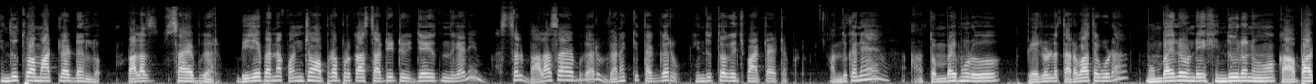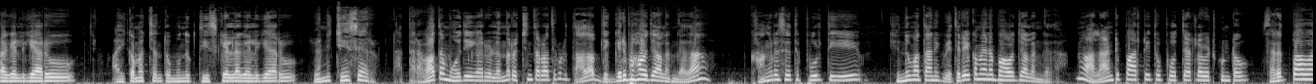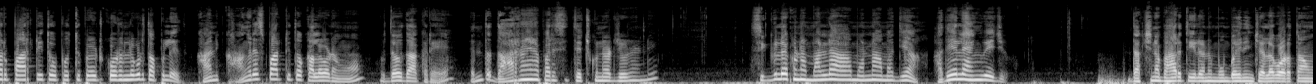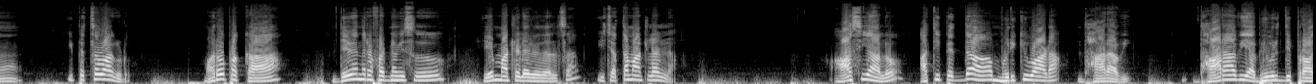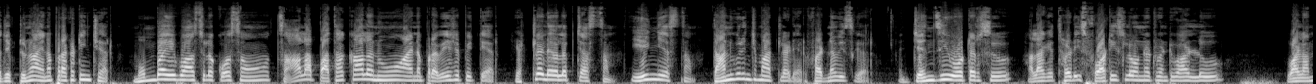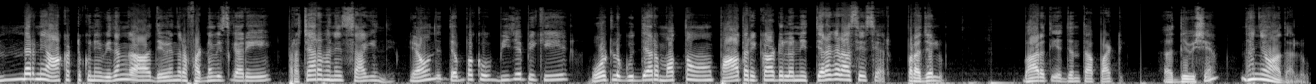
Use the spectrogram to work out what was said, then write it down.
హిందుత్వ మాట్లాడడంలో. బాలాసాహెబ్ గారు. బీజేపీ అన్న కొంచెం అప్పుడప్పుడు కాస్త అటు ఇటు ఇది అవుతుంది కానీ అస్సలు బాలాసాహెబ్ గారు వెనక్కి తగ్గరు హిందుత్వ గురించి మాట్లాడేటప్పుడు. అందుకనే తొంభై మూడు పేలుళ్ళ తర్వాత కూడా ముంబైలో ఉండే హిందువులను కాపాడగలిగారు. ఐకమత్యంతో ముందుకు తీసుకెళ్ళగలిగారు ఇవన్నీ చేశారు. ఆ తర్వాత మోదీ గారు వీళ్ళందరూ వచ్చిన తర్వాత కూడా దాదాపు దగ్గర భావజాలం కదా. కాంగ్రెస్ అయితే పూర్తి హిందూ మతానికి వ్యతిరేకమైన భావజాలం కదా. నువ్వు అలాంటి పార్టీతో పొత్తు ఎట్లా పెట్టుకుంటావు? శరద్ పవార్ పార్టీతో పొత్తు పెట్టుకోవడంలో కూడా తప్పులేదు కానీ కాంగ్రెస్ పార్టీతో కలవడము ఉద్ధవ్ థాకరే ఎంత దారుణమైన పరిస్థితి తెచ్చుకున్నాడు చూడండి. సిగ్గు లేకుండా మళ్ళా మొన్న మధ్య అదే లాంగ్వేజ్. దక్షిణ భారతీయులను ముంబై నుంచి వెళ్ళగొడతాము ఈ పెచ్చవాగుడు. మరోపక్క దేవేంద్ర ఫడ్నవీస్ ఏం మాట్లాడారో తెలుసా? ఈ చెత్త మాట్లాడలా. ఆసియాలో అతిపెద్ద మురికివాడ ధారావి. ధారావి అభివృద్ధి ప్రాజెక్టును ఆయన ప్రకటించారు. ముంబై వాసుల కోసం చాలా పథకాలను ఆయన ప్రవేశపెట్టారు. ఎట్లా డెవలప్ చేస్తాం? ఏం చేస్తాం? దాని గురించి మాట్లాడారు Fadnavis garu. Gen Z voters అలాగే థర్టీస్ ఫార్టీస్లో ఉన్నటువంటి వాళ్ళు వాళ్ళందరినీ ఆకట్టుకునే విధంగా దేవేంద్ర ఫడ్నవీస్ గారి ప్రచారం అనేది సాగింది. ఏముంది? దెబ్బకు బీజేపీకి ఓట్లు గుద్దారు మొత్తం పాత రికార్డులన్నీ తిరగరాసేశారు ప్రజలు. భారతీయ జనతా పార్టీ. అద్దె విషయం. ధన్యవాదాలు.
